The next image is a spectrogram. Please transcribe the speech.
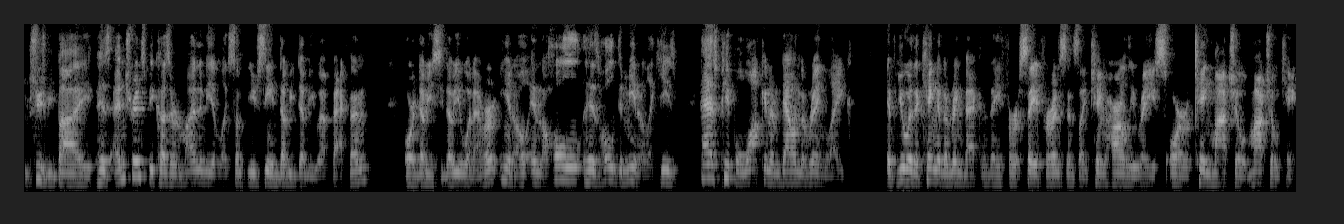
excuse me, by his entrance because it reminded me of like something you see in WWF back then or WCW, whatever, you know, and the whole his whole demeanor, like he's has people walking him down the ring, like if you were the king of the ring back in the day, for say, for instance, like King Harley Race or King Macho, Macho King,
